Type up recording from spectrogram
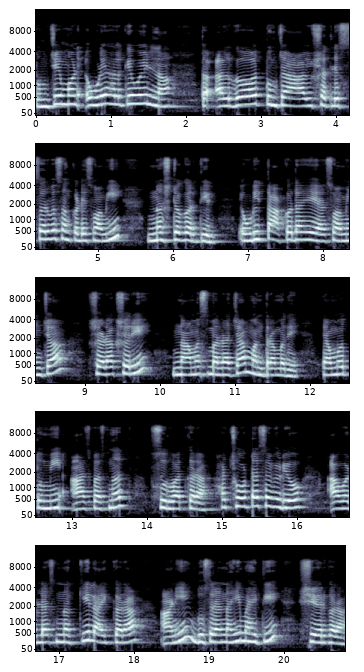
तुमचे मन एवढे हलके होईल ना तर अलगद तुमच्या आयुष्यातले सर्व संकटे स्वामी नष्ट करतील. एवढी ताकद आहे या स्वामींच्या षडाक्षरी नामस्मरणाच्या मंत्रामध्ये. त्यामुळे तुम्ही आजपासूनच सुरुवात करा. हा छोटासा व्हिडिओ आवडल्यास नक्की लाईक करा आणि दुसऱ्यांनाही माहिती शेअर करा.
